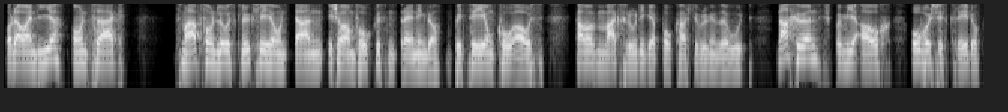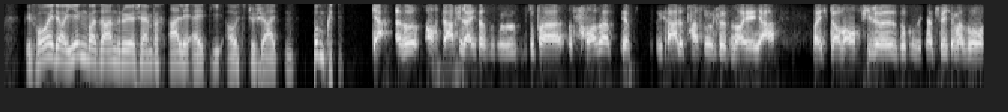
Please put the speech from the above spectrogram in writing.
oder auch an dir und sage, Smartphone los, glücklicher und dann ist auch am Fokus im Training da. PC und Co. aus. Kann man beim Max Rudiger Podcast übrigens auch gut nachhören. Ist bei mir auch oberstes Credo. Bevor ich da irgendwas anrühre, ist einfach alle IT auszuschalten. Punkt. Ja, also auch da vielleicht, das ist ein super Vorsatz, jetzt gerade passend fürs neue Jahr weil ich glaube auch viele suchen sich natürlich immer so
